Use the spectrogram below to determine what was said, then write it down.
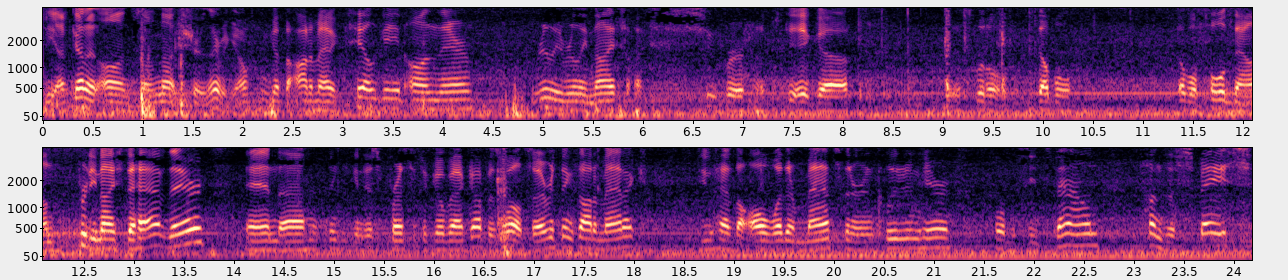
see, I've got it on, so I'm not sure. There we go. We got the automatic tailgate on there really really nice. I super dig uh, this little double double fold down. Pretty nice to have there. And uh, I think you can just press it to go back up as well. So everything's automatic. You do have the all-weather mats that are included in here. Fold the seats down. Tons of space.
